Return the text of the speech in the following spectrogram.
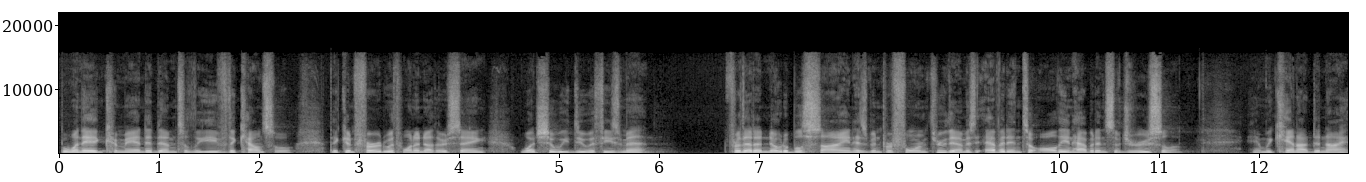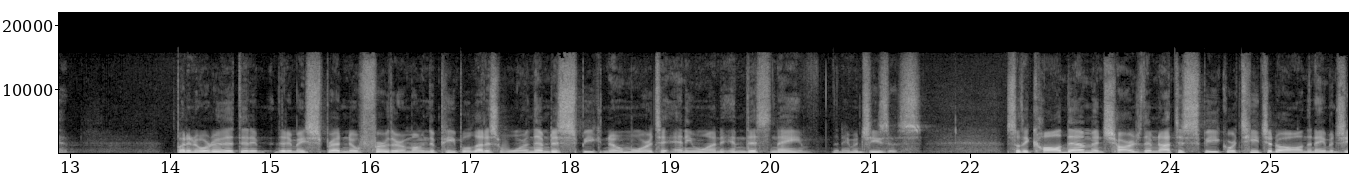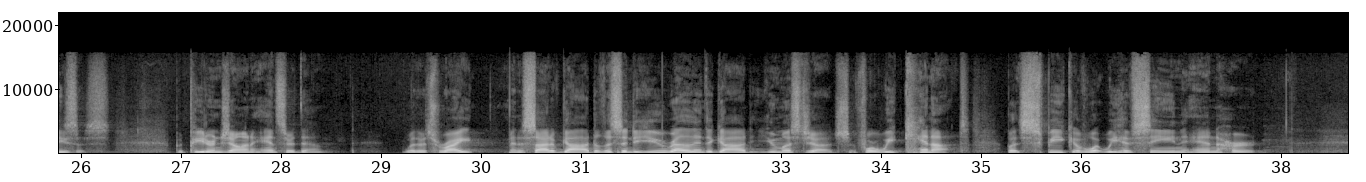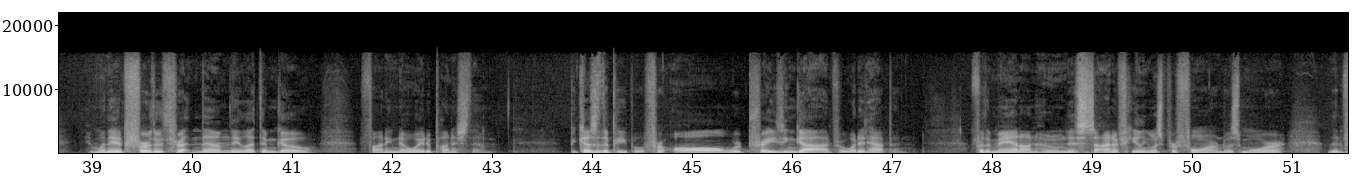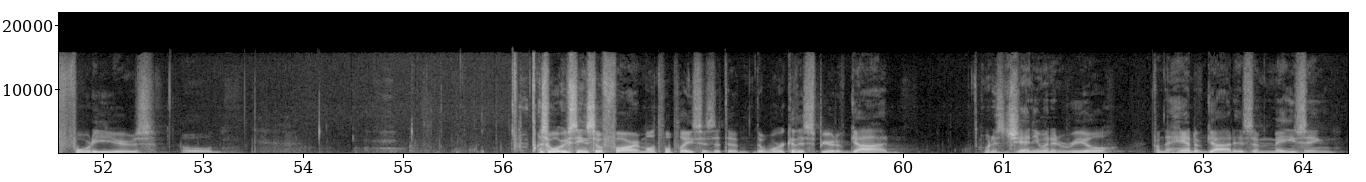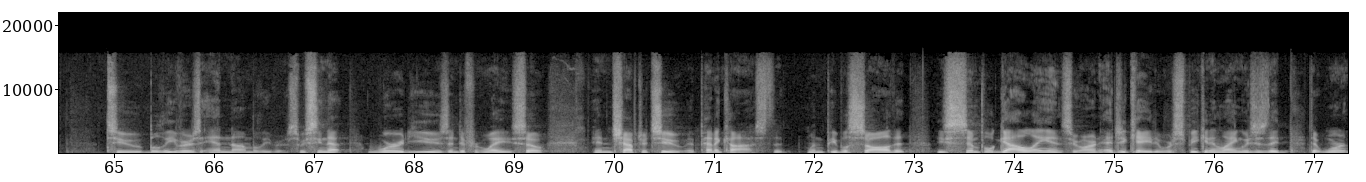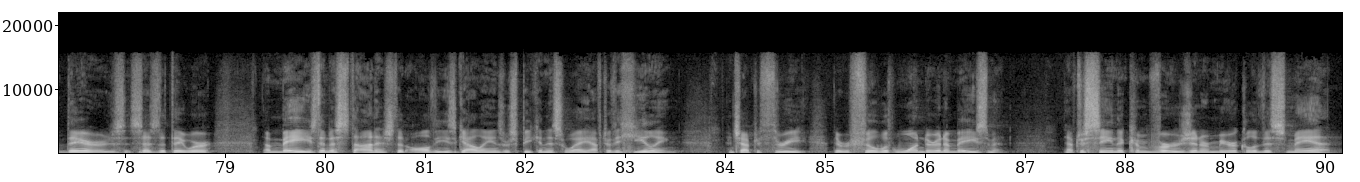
But when they had commanded them to leave the council, they conferred with one another, saying, What shall we do with these men? For that a notable sign has been performed through them is evident to all the inhabitants of Jerusalem, and we cannot deny it. But in order that, that, it, that it may spread no further among the people, let us warn them to speak no more to anyone in this name, the name of Jesus. So they called them and charged them not to speak or teach at all in the name of Jesus. But Peter and John answered them, Whether it's right in the sight of God to listen to you rather than to God, you must judge, for we cannot but speak of what we have seen and heard. And when they had further threatened them, they let them go, finding no way to punish them because of the people. For all were praising God for what had happened. For the man on whom this sign of healing was performed was more than 40 years old. So, what we've seen so far in multiple places that the, the work of the Spirit of God, when it's genuine and real from the hand of God, is amazing to believers and non believers. We've seen that word used in different ways. So in chapter 2 at Pentecost, that when people saw that these simple Galileans who aren't educated were speaking in languages they, that weren't theirs, it says that they were amazed and astonished that all these Galileans were speaking this way. After the healing in chapter 3, they were filled with wonder and amazement. After seeing the conversion or miracle of this man,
